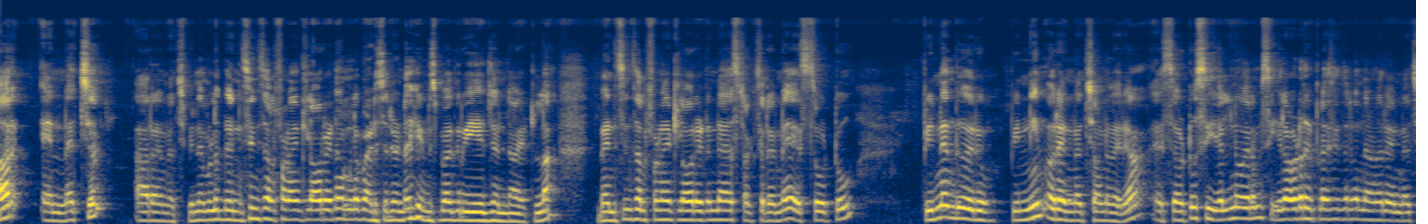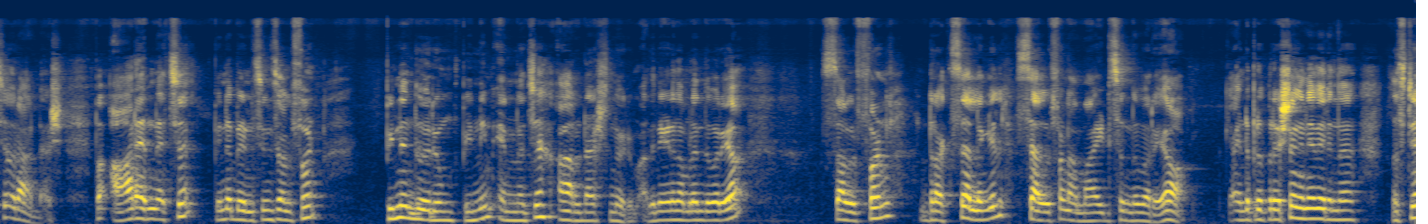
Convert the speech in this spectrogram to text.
R N H R N H പിന്നെ നമ്മൾ ബെൻസിൻ സൾഫണൈറ്റ് ക്ലോറൈഡ് നമ്മൾ പഠിച്ചിട്ടുണ്ട്. ഹിൻസ്ബർഗ് റിയേജന്റ് ആയിട്ടുള്ള ബെൻസിൻ സൾഫണൈറ്റ് ക്ലോറൈഡിന്റെ സ്ട്രക്ചർ തന്നെ എസ് ഒ ടു പിന്നെ എന്ത് വരും? പിന്നെയും ഒരു എൻ എച്ച് ആണ് വരിക എസ് ഒ ടു സി എല്ലിന് പകരം സി അവിടെ റീപ്ലേസ് ചെയ്തിട്ട് എന്താണ് ഒരു എൻ എച്ച് ഒരു ആർ ഡാഷ് അപ്പോൾ ആർ എൻ എച്ച് പിന്നെ ബെൻസിൻ സൾഫൺ പിന്നെ എന്ത് വരും? പിന്നെയും എൻ എച്ച് ആർ ഡാഷ് എന്ന് വരും. അതിനെയാണ് നമ്മൾ എന്ത് പറയുക സൾഫൺ ഡ്രഗ്സ് അല്ലെങ്കിൽ സൾഫൺ അമൈഡ്സ് എന്ന് പറയുക അതിന്റെ പ്രിപ്പറേഷൻ എങ്ങനെയാണ് വരുന്നത്? First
